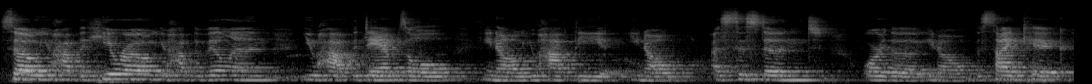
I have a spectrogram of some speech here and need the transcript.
So you have the hero, you have the villain, you have the damsel, you know, you have the, you know, assistant or the, you know, the sidekick.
